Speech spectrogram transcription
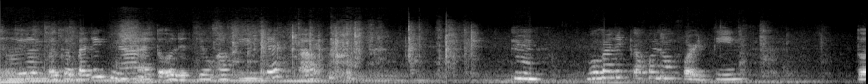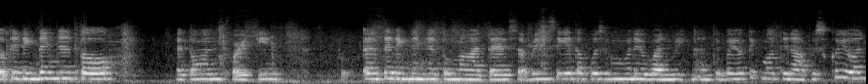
So, yun, pagkabalik niya, ito ulit yung aking check-up. Bumalik ako ng 14. To, tinignan niya to, ito nga ng 14. Eh, tinignan niya itong mga test. Sabi niya, sige, tapusin mo muna yung one week na antibiotic mo. Tinapos ko yun.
